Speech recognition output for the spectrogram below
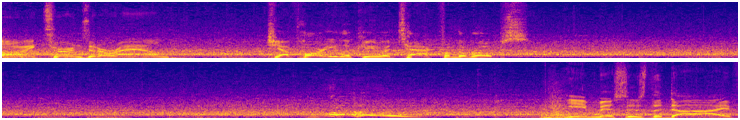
Oh, he turns it around. Jeff Hardy looking to attack from the ropes. Whoa! He misses the dive.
